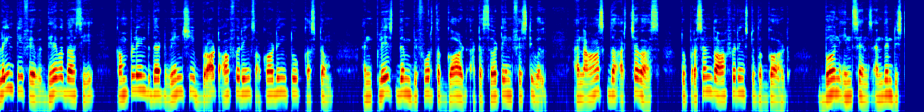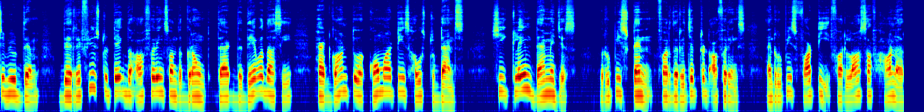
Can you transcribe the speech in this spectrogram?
plaintiff devadasi complained that when she brought offerings according to custom and place them before the god at a certain festival and asked the archagas to present the offerings to the god burn incense and then distribute them they refused to take the offerings on the ground that the devadasi had gone to a komati's house to dance she claimed damages rupees 10 for the rejected offerings and rupees 40 for loss of honor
